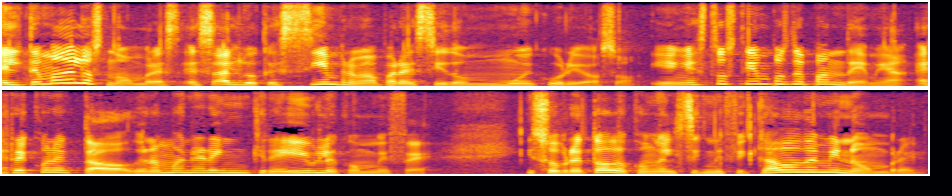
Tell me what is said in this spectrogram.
El tema de los nombres es algo que siempre me ha parecido muy curioso y en estos tiempos de pandemia he reconectado de una manera increíble con mi fe y sobre todo con el significado de mi nombre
